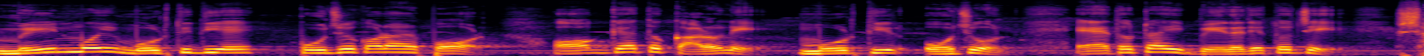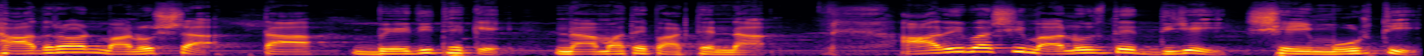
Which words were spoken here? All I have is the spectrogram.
মৃন্ময়ী মূর্তি দিয়ে পুজো করার পর অজ্ঞাত কারণে মূর্তির ওজন এতটাই বেড়ে যেত যে সাধারণ মানুষরা তা বেদি থেকে নামাতে পারতেন না। আদিবাসী মানুষদের দিয়েই সেই মূর্তি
